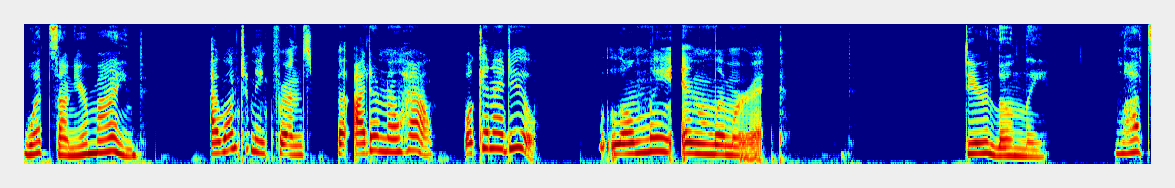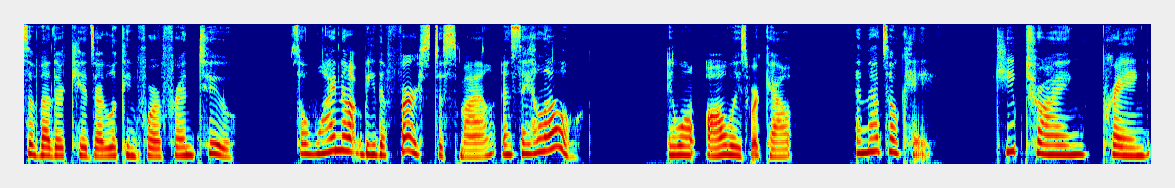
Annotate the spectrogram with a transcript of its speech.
What's on your mind? I want to make friends, but I don't know how. What can I do? Lonely in Limerick. Dear Lonely, lots of other kids are looking for a friend too. So why not be the first to smile and say hello? It won't always work out, and that's okay. Keep trying, praying,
